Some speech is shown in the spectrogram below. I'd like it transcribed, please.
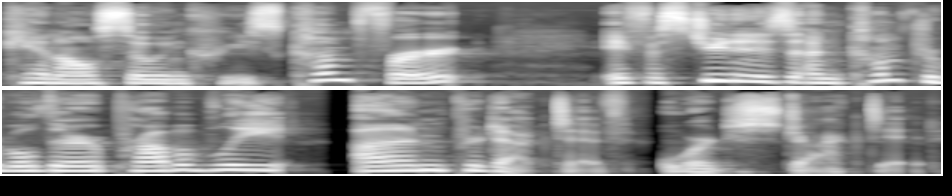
can also increase comfort. If a student is uncomfortable, they're probably unproductive or distracted.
